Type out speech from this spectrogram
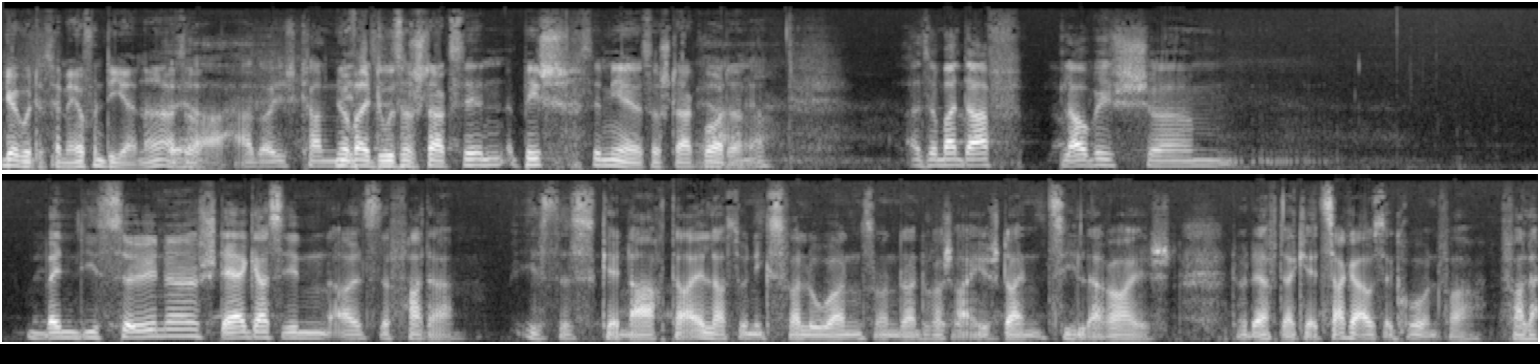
ja gut, das haben wir ja von dir, ne? Also, ja, also ich kann nur weil du so stark sind, bist, sind wir so stark geworden. Ja, ne? Also man darf, glaube ich, ähm, wenn die Söhne stärker sind als der Vater, ist es kein Nachteil, hast du nichts verloren, sondern du hast eigentlich dein Ziel erreicht. Du darfst ja keine Zacke aus der Krone fallen.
